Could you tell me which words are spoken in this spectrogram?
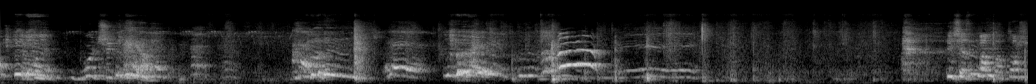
Ого, это больше тебя. Сейчас папа тоже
